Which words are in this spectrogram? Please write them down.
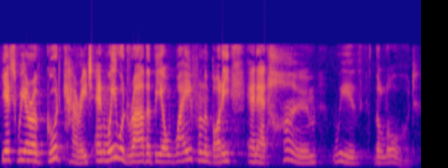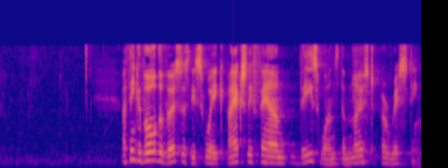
Yes, we are of good courage, and we would rather be away from the body and at home with the Lord. I think of all the verses this week, I actually found these ones the most arresting.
